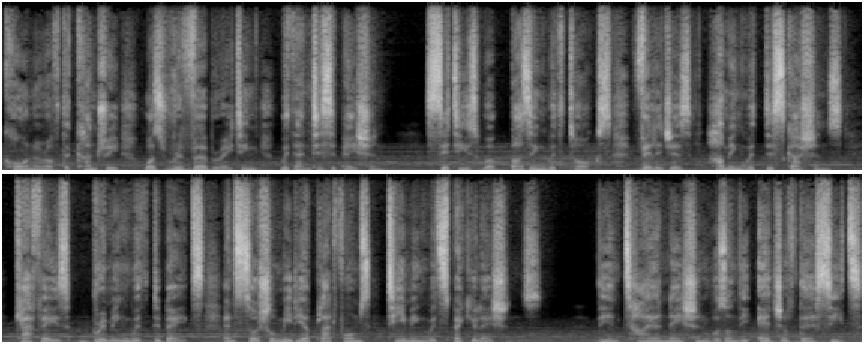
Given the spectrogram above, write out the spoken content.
corner of the country was reverberating with anticipation. Cities were buzzing with talks, villages humming with discussions, cafes brimming with debates, and social media platforms teeming with speculations. The entire nation was on the edge of their seats,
